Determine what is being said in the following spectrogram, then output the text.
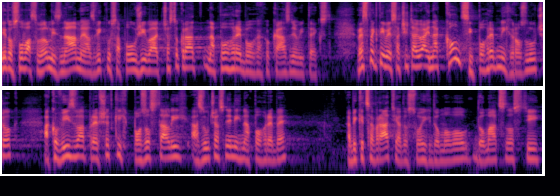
Tieto slova sú veľmi známe a zvyknú sa používať častokrát na pohreboch ako kázňový text. Respektíve sa čítajú aj na konci pohrebných rozlúčok ako výzva pre všetkých pozostalých a zúčastnených na pohrebe, aby keď sa vrátia do svojich domovov, domácností,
